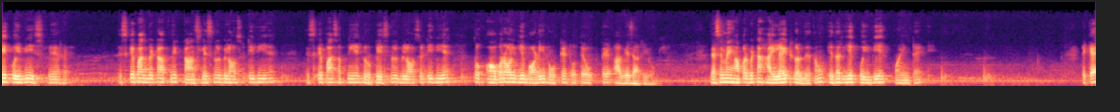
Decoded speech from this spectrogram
ये कोई भी स्पेयर है इसके पास बेटा अपनी ट्रांसलेशनल वेलोसिटी भी है, इसके पास अपनी एक रोटेशनल वेलोसिटी भी है तो ओवरऑल ये बॉडी रोटेट होते होते आगे जा रही होगी। जैसे मैं यहाँ पर बेटा हाईलाइट कर देता हूँ, इधर ये कोई भी एक पॉइंट है। ठीक है?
